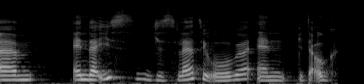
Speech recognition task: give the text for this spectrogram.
Um, en dat is, je sluit je ogen en je hebt ook...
